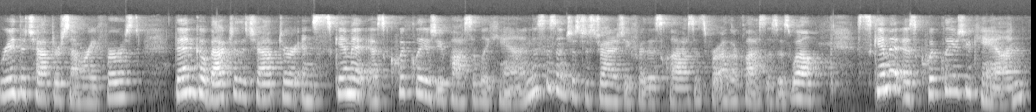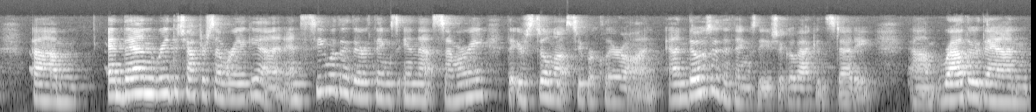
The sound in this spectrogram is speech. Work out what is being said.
Read the chapter summary first, then go back to the chapter and skim it as quickly as you possibly can. And this isn't just a strategy for this class, it's for other classes as well. Skim it as quickly as you can. Um, and then read the chapter summary again and see whether there are things in that summary that you're still not super clear on. And those are the things that you should go back and study um, rather than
